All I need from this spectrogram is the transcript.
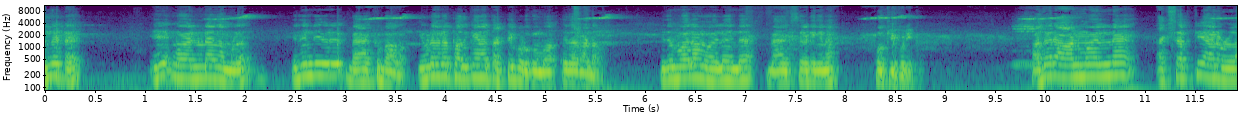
എന്നിട്ട് ഈ മുയലിന്റെ നമ്മൾ ഇതിന്റെ ഒരു ബാക്ക് ഭാഗം ഇവിടെ ഇങ്ങനെ പതുക്കെ ഇങ്ങനെ തട്ടി കൊടുക്കുമ്പോൾ ഇതാ കണ്ടോ? ഇതുപോലെ മുയലിന്റെ ബാക്ക് സൈഡ് ഇങ്ങനെ പൊക്കി പിടിക്കും. അതൊരു ആൺമുയലിനെ അക്സെപ്റ്റ് ചെയ്യാനുള്ള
